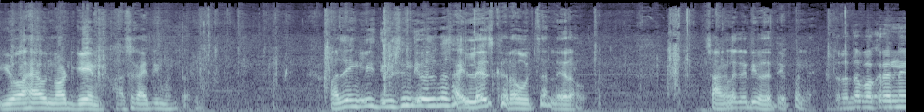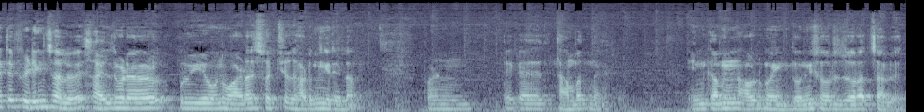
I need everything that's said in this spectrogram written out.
you have not gain असं काहीतरी म्हणतात. माझं इंग्लिश दिवसेंदिवस ना खराब होत चाललंय राव. चांगलं कधी होतं ते पण आहे. तर आता बकऱ्यांना इथे फिडिंग चालू आहे. साईल थोड्या वेळ पूर्वी येऊन वाडा स्वच्छ झाडून गेलेला पण ते काय थांबत नाही. इनकमिंग आउटगोईंग दोन्ही सोर्स जोरात चालू आहेत.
